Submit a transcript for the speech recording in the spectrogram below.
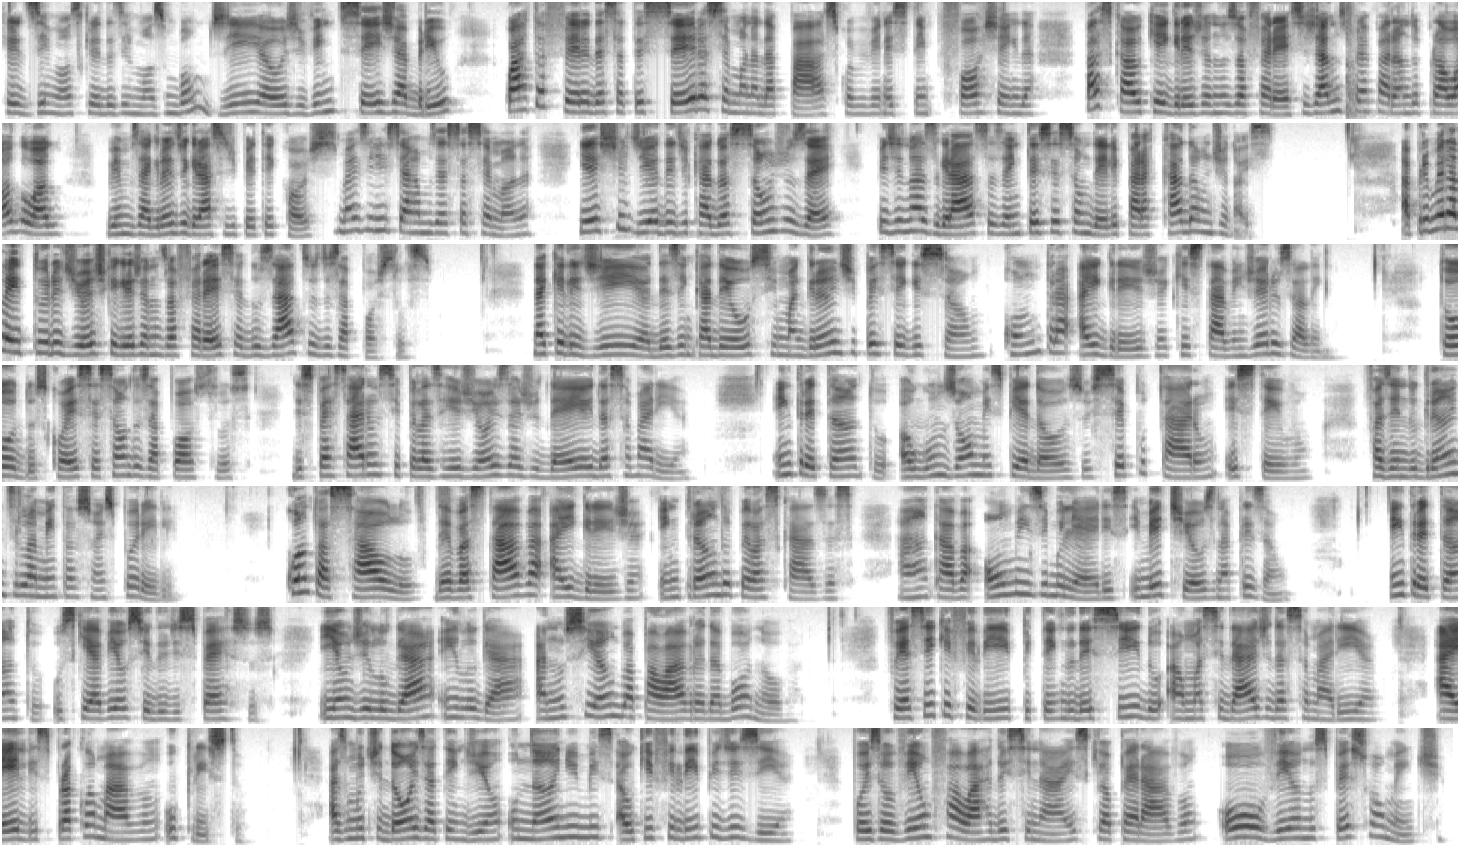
Queridos irmãos, queridas irmãs, um bom dia. Hoje, 26 de abril, quarta-feira dessa terceira semana da Páscoa, vivendo esse tempo forte ainda pascal que a igreja nos oferece, já nos preparando para logo, logo vermos a grande graça de Pentecostes, mas iniciarmos essa semana e este dia dedicado a São José, pedindo as graças, a intercessão dele para cada um de nós. A primeira leitura de hoje que a igreja nos oferece é dos Atos dos Apóstolos. Naquele dia, desencadeou-se uma grande perseguição contra a igreja que estava em Jerusalém. Todos, com exceção dos apóstolos, dispersaram-se pelas regiões da Judéia e da Samaria. Entretanto, alguns homens piedosos sepultaram Estevão, fazendo grandes lamentações por ele. Quanto a Saulo, devastava a igreja, entrando pelas casas, arrancava homens e mulheres e metia-os na prisão. Entretanto, os que haviam sido dispersos iam de lugar em lugar anunciando a palavra da Boa Nova. Foi assim que Felipe, tendo descido a uma cidade da Samaria, a eles proclamavam o Cristo. As multidões atendiam unânimes ao que Felipe dizia, pois ouviam falar dos sinais que operavam ou ouviam-nos pessoalmente.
